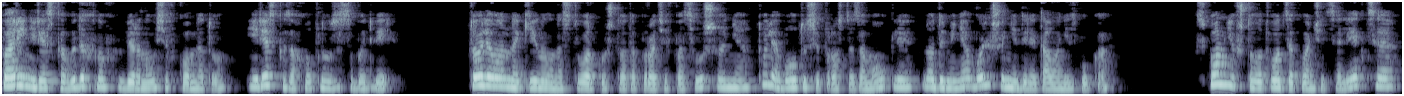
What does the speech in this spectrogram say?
Парень, резко выдохнув, вернулся в комнату и резко захлопнул за собой дверь. То ли он накинул на створку что-то против подслушивания, то ли оболтусы просто замолкли, но до меня больше не долетало ни звука. Вспомнив, что вот-вот закончится лекция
